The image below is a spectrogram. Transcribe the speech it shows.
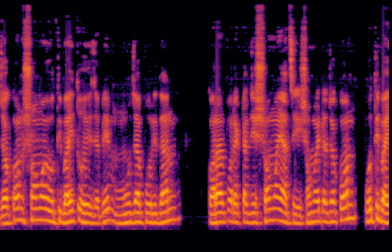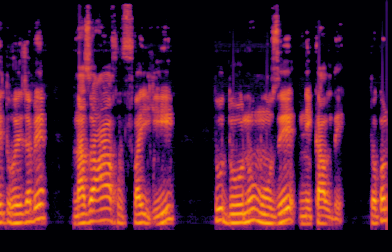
যখন সময় অতিবাহিত হয়ে যাবে, মোজা পরিধান করার পর একটা যে সময় আছে, এই সময়টা যখন অতিবাহিত হয়ে যাবে নাজা হুফাইহি তু দোনু মোজে নিকাল দে। তখন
